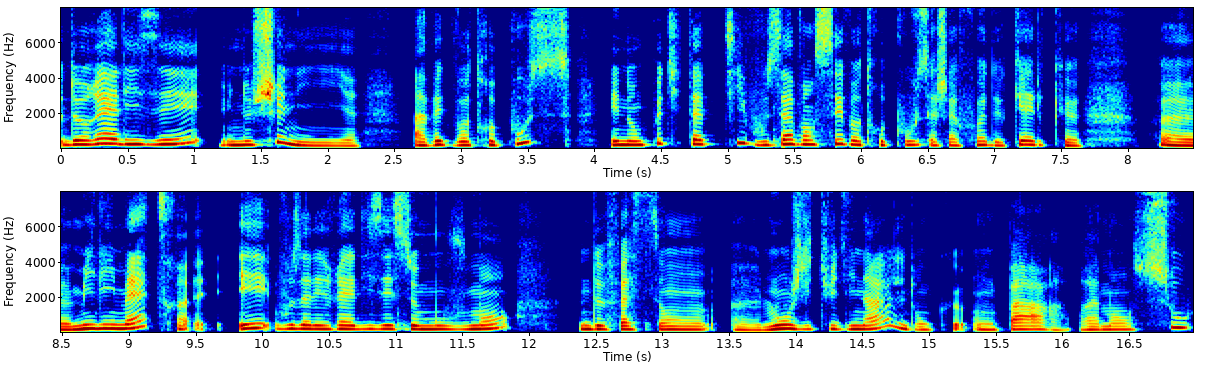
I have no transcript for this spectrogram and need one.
de réaliser une chenille avec votre pouce. Et donc petit à petit, vous avancez votre pouce à chaque fois de quelques euh, millimètres et vous allez réaliser ce mouvement de façon euh, longitudinale. Donc on part vraiment sous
